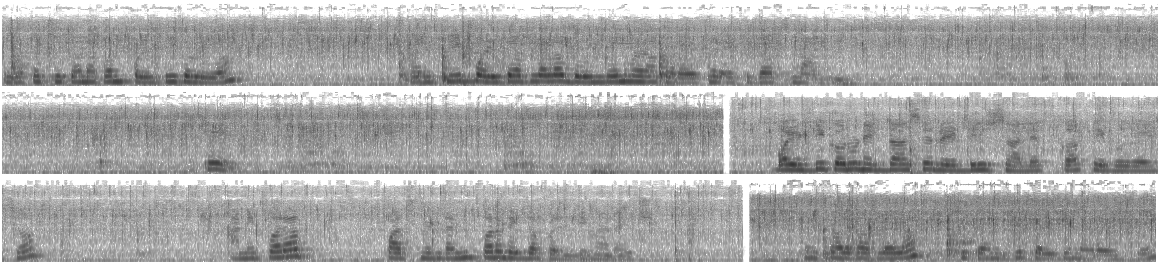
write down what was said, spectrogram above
तर आता चिकन आपण पलटी करूया. कारण ती पलटी आपल्याला दोन दोन वेळा करायचं एकदाच नाही. ओके. पलटी करून एकदा असे रेडिश झालेत का ते बघायचं. आणि परत पाच मिनिटांनी परत एकदा पलटी मारायची. परत आपल्याला चिकनची पलटी मारायची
